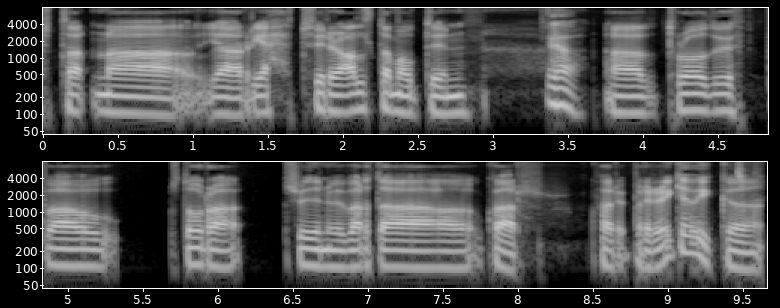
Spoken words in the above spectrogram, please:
ert þarna, já, rétt fyrir aldamátin já. að tróðu upp á stóra sviðinu við verða hvar? Hvar, bara í Reykjavík? Eða?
